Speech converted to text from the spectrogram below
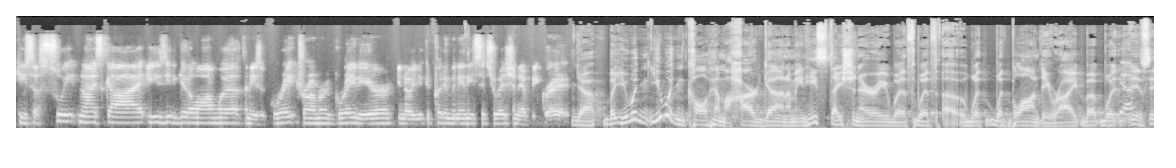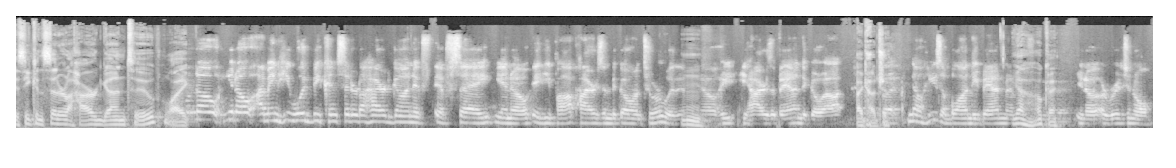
he's a sweet, nice guy, easy to get along with, and he's a great drummer, great ear. You know, you could put him in any situation, it'd be great. Yeah, but you wouldn't you wouldn't call him a hard gun. I mean, he's stationary with with uh, with with Blondie, right? But would, Yeah. is is he considered a hard gun too? Like, No, you know, I mean, he would be considered a hired gun if, if say, you know, Iggy Pop hires him to go on tour with him. You know, he, he hires a band to go out. I got you. But no, he's a Blondie band member. Yeah. Okay. you know, original,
